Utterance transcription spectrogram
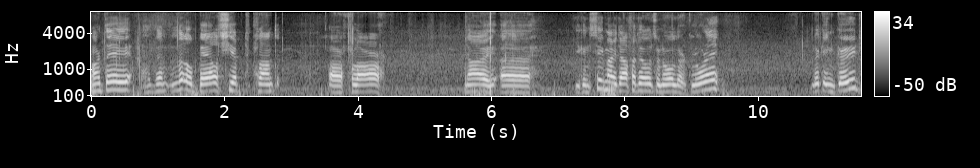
Aren't they the little bell-shaped plant or flower? Now, uh, you can see my daffodils in all their glory, looking good.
